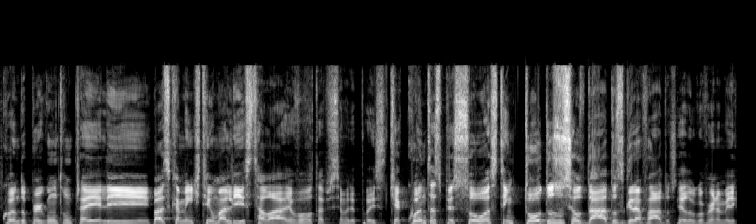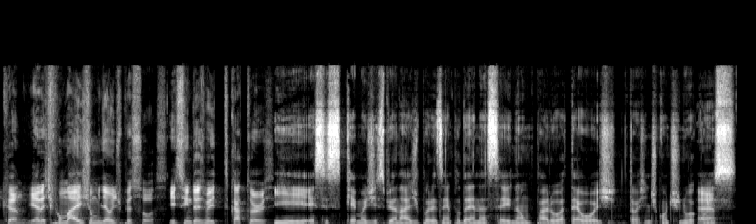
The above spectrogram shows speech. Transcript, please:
quando perguntam para ele... Basicamente tem uma lista lá, eu vou voltar pro sistema depois, que é quantas pessoas têm todos os seus dados gravados pelo governo americano. E era, tipo, mais de um milhão de pessoas. Isso em 2014. E esse esquema de espionagem por exemplo, da NSA não parou até hoje. Então a gente continua com é. isso.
